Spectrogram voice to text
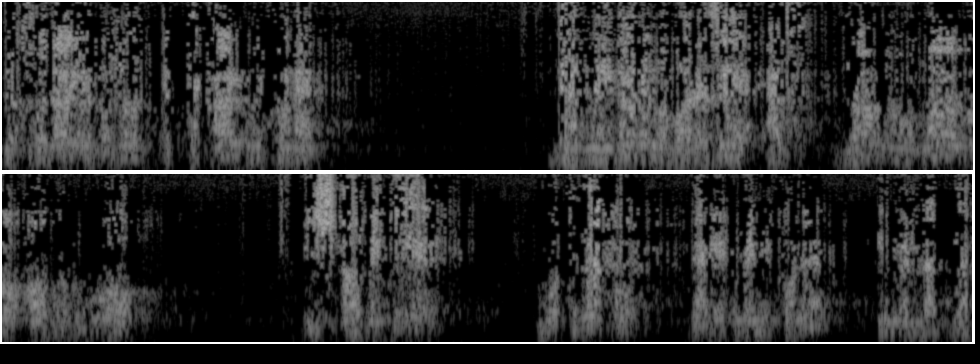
به خدای بزرگ اتکال می‌کند در میدان مبارزه از جان و مال و آبرو و ایستادگی مطلق دریغ نمی‌کنه این ملت در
